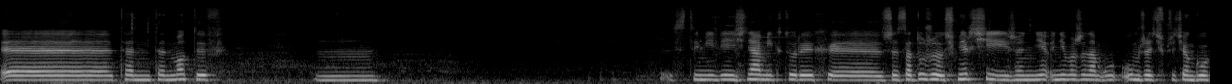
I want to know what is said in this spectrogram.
e, ten, ten motyw mm, z tymi więźniami, których, e, że za dużo śmierci i że nie, nie może nam umrzeć w przeciągu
